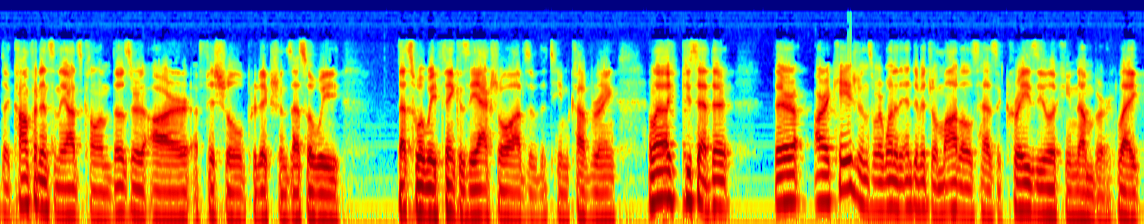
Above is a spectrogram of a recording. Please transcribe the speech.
the confidence in the odds column those are our official predictions. That's what we that's what we think is the actual odds of the team covering. And like you said there there are occasions where one of the individual models has a crazy looking number. Like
